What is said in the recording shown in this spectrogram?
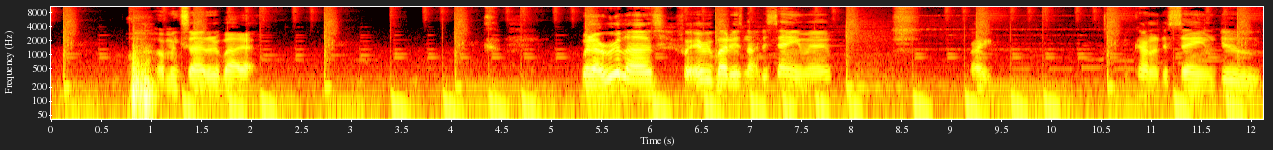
I'm excited about it. But I realize for everybody, it's not the same, man. Right? I'm kind of the same dude,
